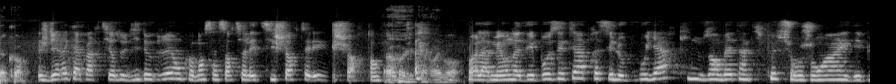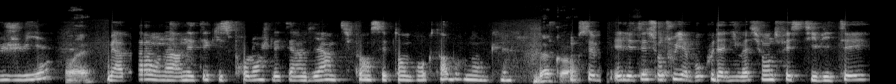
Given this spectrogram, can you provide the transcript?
D'accord. Je dirais qu'à partir de 10 degrés, on commence à sortir les t-shirts et les shorts. En Ah oui, carrément. voilà, mais on a des beaux étés. Après, c'est le brouillard qui nous embête un petit peu sur juin et début juillet. Ouais. Mais après, on a un été qui se prolonge l'été indien un petit peu en septembre-octobre. Donc, euh, D'accord. Et l'été, surtout, il y a beaucoup d'animations, de festivités.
